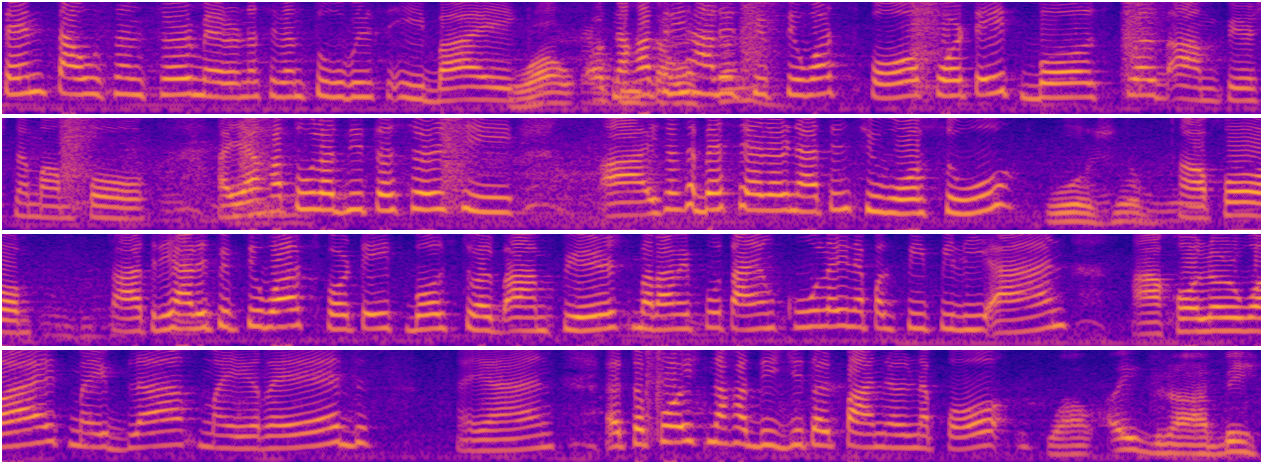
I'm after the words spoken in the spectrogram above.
10,000, sir. Meron na silang two wheels e-bike. Wow. Ah, Naka 10,000. 350 watts po, 48 volts, 12 amperes naman po. Ayan, katulad nito, sir, si ah, isa sa bestseller natin, si Wosu. Wushu. Opo. Ah, 350 watts, 48 volts, 12 amperes. Marami po tayong kulay na pagpipilian. Ah, color white, may black, may red. Ayan. Ito po is naka-digital panel na po. Wow. Ay, grabe.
